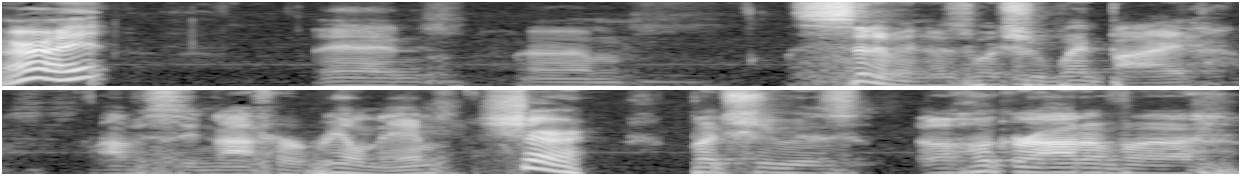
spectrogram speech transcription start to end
All right. and um, Cinnamon is what she went by. Obviously, not her real name, Sure. but she was a hooker out of uh,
